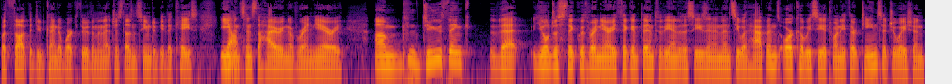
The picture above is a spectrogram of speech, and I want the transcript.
but thought that you'd kind of work through them, and that just doesn't seem to be the case, even no. since the hiring of Ranieri. Um, do you think that you'll just stick with Ranieri thick and thin through the end of the season and then see what happens? Or could we see a 2013 situation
